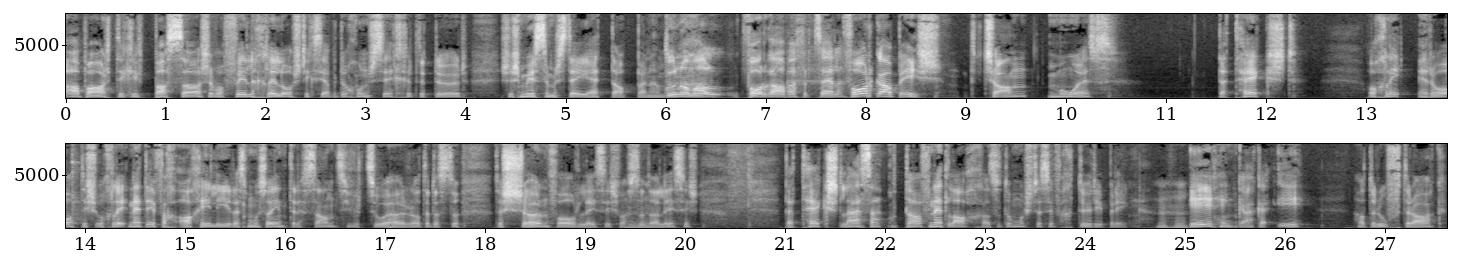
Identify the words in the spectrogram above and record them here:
abartige Passagen, die vielleicht ein lustig sind, aber du kommst sicher dadurch. Sonst müssen wir es dann in Etappen machen. Du noch mal die Vorgaben erzählen? Vorgabe ist, der Can muss den Text auch ein bisschen erotisch, auch ein bisschen, nicht einfach achillieren, es muss auch interessant sein für die Zuhörer, oder dass du das schön vorlesest, was du da lesest. Den Text lesen und darf nicht lachen, also du musst das einfach durchbringen. Ich hingegen, ich habe den Auftrag,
